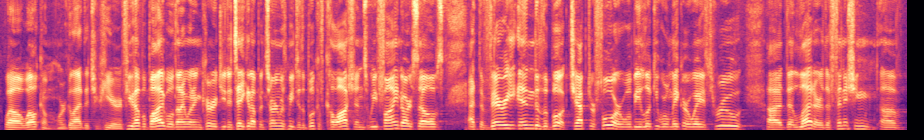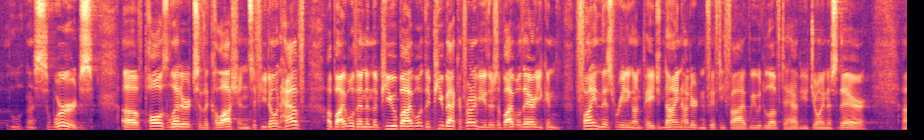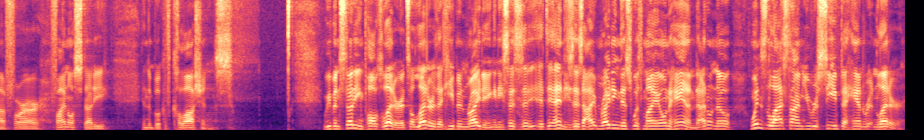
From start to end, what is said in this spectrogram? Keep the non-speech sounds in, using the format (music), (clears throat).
Well, welcome. We're glad that you're here. If you have a Bible, then I want to encourage you to take it up and turn with me to the book of Colossians. We find ourselves at the very end of the book, chapter four. We'll be looking. We'll make our way through uh, the letter, the finishing uh, words of Paul's letter to the Colossians. If you don't have a Bible, then in the pew Bible, the pew back in front of you, there's a Bible there. You can find this reading on page 955. We would love to have you join us there uh, for our final study in the book of Colossians. We've been studying Paul's letter. It's a letter that he'd been writing, and he says at the end, he says, I'm writing this with my own hand. I don't know, when's the last time you received a handwritten letter?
